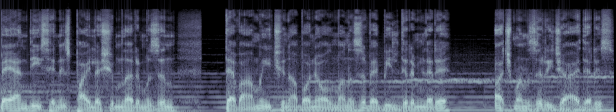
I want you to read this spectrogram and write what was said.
Beğendiyseniz paylaşımlarımızın devamı için abone olmanızı ve bildirimleri açmanızı rica ederiz.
